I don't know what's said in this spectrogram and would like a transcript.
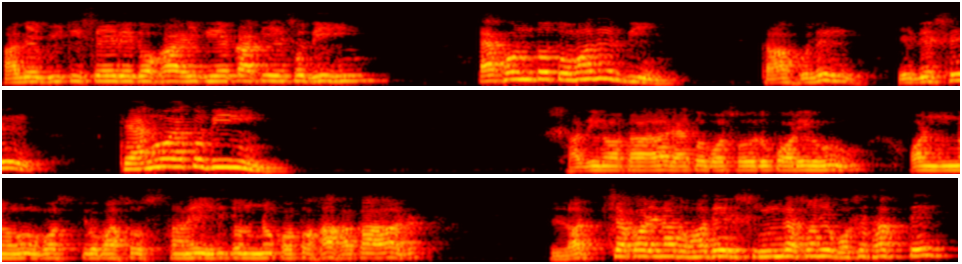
আগে ব্রিটিশের দোহাই দিয়ে কাটিয়েছ দিন। এখন তো তোমাদের দিন। তাহলে এদেশে কেন এত দিন স্বাধীনতার এত বছর পরেও অন্ন, বস্ত্র, বাসস্থানের জন্য কত হাহাকার। লজ্জা করে না তোমাদের সিংহাসনে বসে থাকতে?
